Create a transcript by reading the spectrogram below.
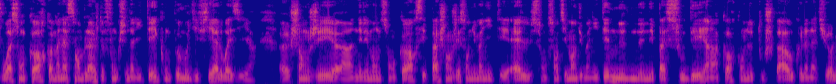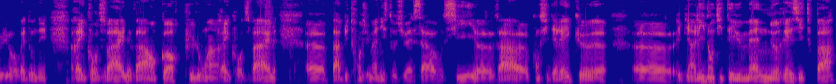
voit son corps comme un assemblage de fonctionnalités qu'on peut modifier à loisir. changer un élément de son corps, c'est pas changer son humanité. Elle, son sentiment d'humanité n'est pas soudé à un corps qu'on ne touche pas ou que la nature lui aurait donné. Ray Kurzweil va encore plus loin. Ray Kurzweil, pape du transhumaniste aux USA aussi, va considérer que euh, eh bien l'identité humaine ne réside pas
